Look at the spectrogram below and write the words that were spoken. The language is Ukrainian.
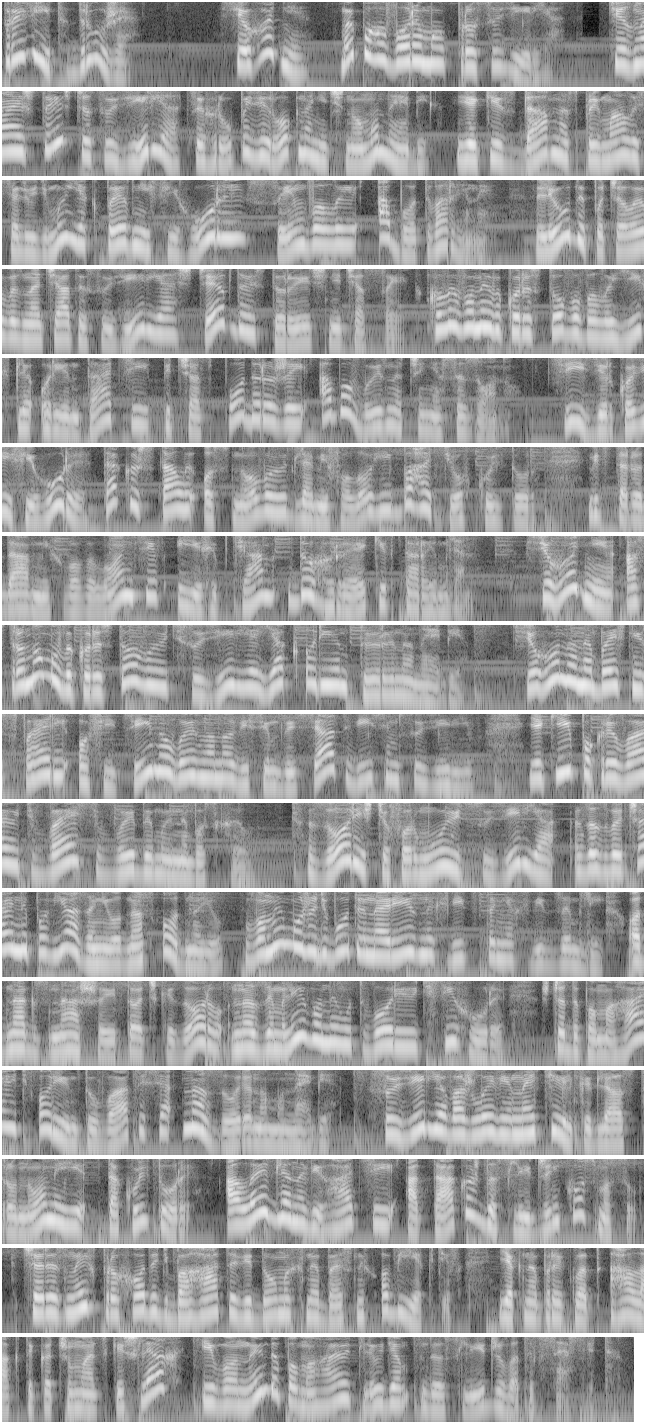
Привіт, друже! Сьогодні ми поговоримо про сузір'я. Чи знаєш ти, що сузір'я це групи зірок на нічному небі, які здавна сприймалися людьми як певні фігури, символи або тварини? Люди почали визначати сузір'я ще в доісторичні часи, коли вони використовували їх для орієнтації під час подорожей або визначення сезону. Ці зіркові фігури також стали основою для міфологій багатьох культур від стародавніх вавилонців і єгиптян до греків та римлян. Сьогодні астрономи використовують сузір'я як орієнтири на небі. Всього на небесній сфері офіційно визнано 88 сузір'їв, які покривають весь видимий небосхил. Зорі, що формують сузір'я, зазвичай не пов'язані одна з одною. Вони можуть бути на різних відстанях від землі. Однак, з нашої точки зору, на землі вони утворюють фігури, що допомагають орієнтуватися на зоряному небі. Сузір'я важливі не тільки для астрономії та культури, але й для навігації, а також досліджень космосу. Через них проходить багато відомих небесних об'єктів, як, наприклад, галактика Чумацький шлях, і вони допомагають людям досліджувати всесвіт.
